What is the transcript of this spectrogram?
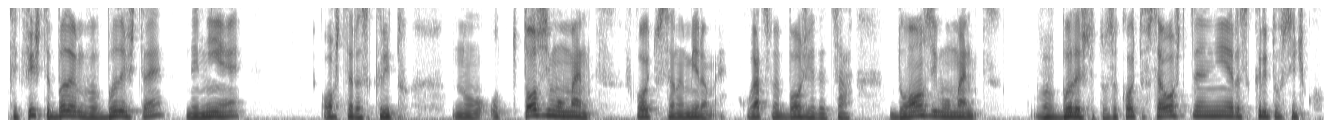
Какви ще бъдем в бъдеще, не ни е още разкрито. Но от този момент, в който се намираме, когато сме Божии деца, до онзи момент в бъдещето, за който все още не ни е разкрито всичко,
